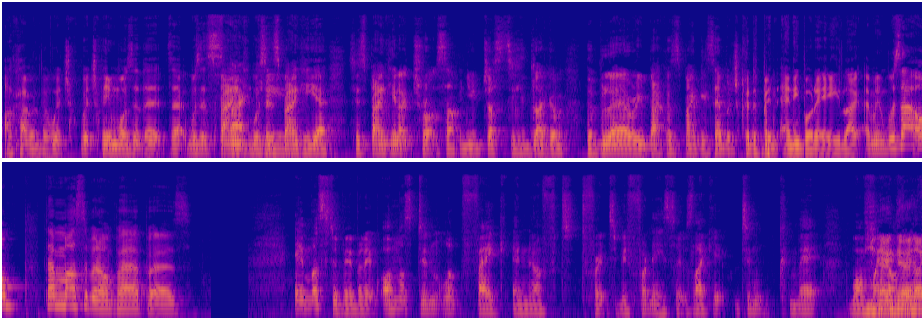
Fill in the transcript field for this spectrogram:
I can't remember which which queen was it that, that was it Spanky, was it Spanky. Spanky yeah so Spanky like trots up and you just see like a, the blurry back of Spanky's head which could have been anybody like I mean was that on that must have been on purpose It must have been, but it almost didn't look fake enough t- for it to be funny. So it was like it didn't commit one way I or the other.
